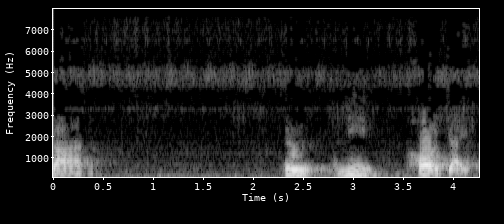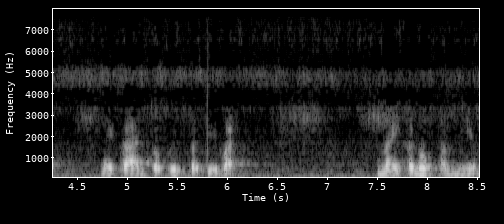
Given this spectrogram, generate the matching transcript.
ษาเอออันนี้พอใจ ในการประพฤติปฏิบัติ ในขนบธรรมเนียม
